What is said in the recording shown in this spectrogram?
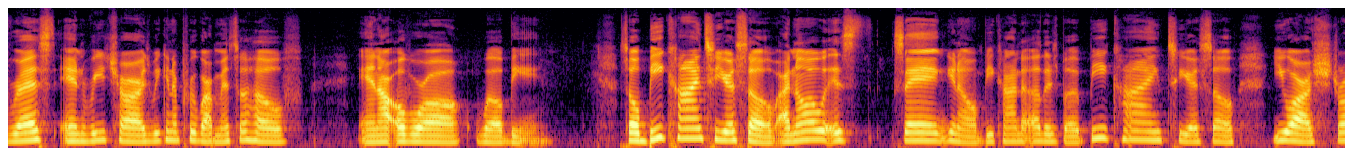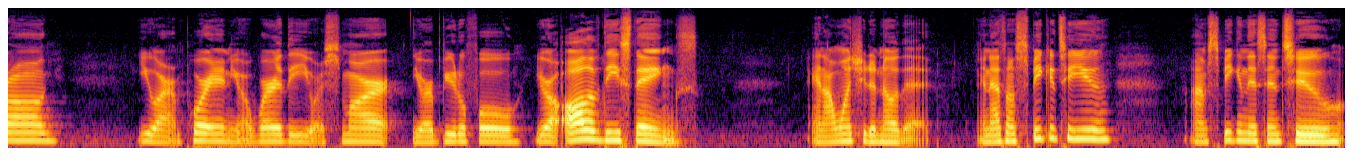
rest and recharge. We can improve our mental health and our overall well being. So be kind to yourself. I know it's saying, you know, be kind to others, but be kind to yourself. You are strong, you are important, you are worthy, you are smart, you're beautiful. You're all of these things. And I want you to know that. And as I'm speaking to you, I'm speaking this into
